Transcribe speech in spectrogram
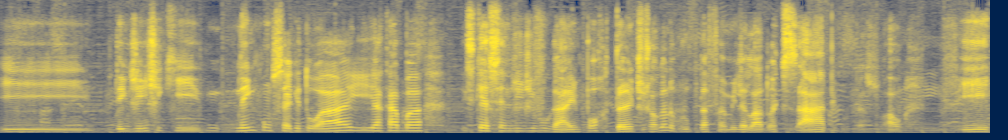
e tem gente que nem consegue doar e acaba esquecendo de divulgar. É importante, joga no grupo da família lá do WhatsApp, pro pessoal ver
